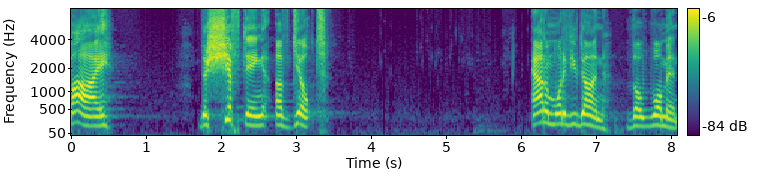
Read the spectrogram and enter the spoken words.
by the shifting of guilt. Adam, what have you done? The woman.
